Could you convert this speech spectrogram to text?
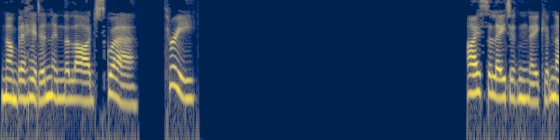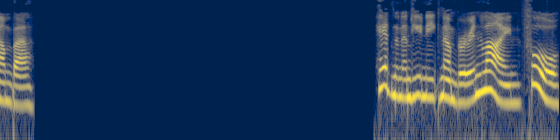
Number hidden in the large square. 3. Isolated and naked number. Hidden and unique number in line 4.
